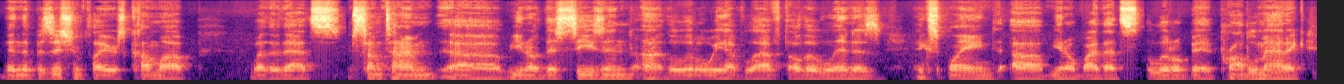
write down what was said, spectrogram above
then the position players come up. Whether that's sometime, uh, you know, this season, uh, the little we have left, although Lynn has explained, uh, you know, why that's a little bit problematic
